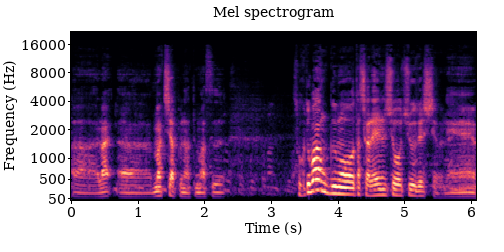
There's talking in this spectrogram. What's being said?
ああマッチアップになってます。ソフトバンクも確か連勝中でしたよね。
